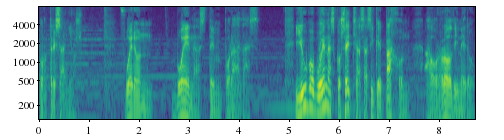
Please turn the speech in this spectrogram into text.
por tres años. Fueron buenas temporadas. Y hubo buenas cosechas, así que Pajón ahorró dinero.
